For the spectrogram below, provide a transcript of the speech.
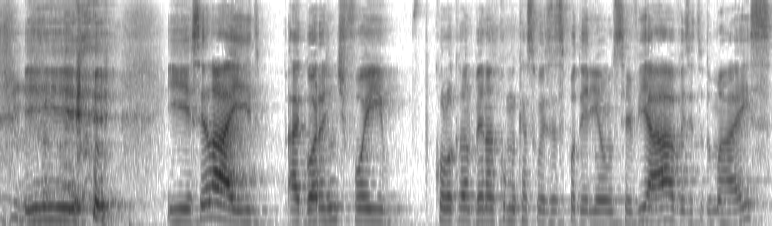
e e sei lá, e agora a gente foi colocando vendo como que as coisas poderiam ser viáveis e tudo mais.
